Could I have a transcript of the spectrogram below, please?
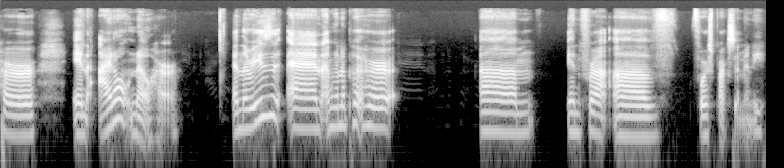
her in I don't know her. And the reason and I'm going to put her um in front of forced proximity.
